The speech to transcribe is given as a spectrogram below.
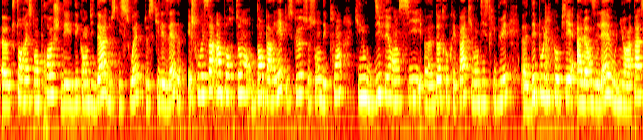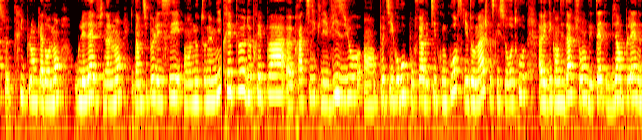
tout en restant proche des, candidats, de ce qu'ils souhaitent, de ce qui les aide. Et je trouvais ça important d'en parler puisque ce sont des points qui nous différencient euh, d'autres prépas qui vont distribuer euh, des polycopiés à leurs élèves où il n'y aura pas ce triple encadrement où l'élève finalement est un petit peu laissé en autonomie. Très peu de prépas euh, pratiquent les visios en petits groupes pour faire des types concours, ce qui est dommage parce qu'ils se retrouvent avec des candidats qui ont des têtes bien pleines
